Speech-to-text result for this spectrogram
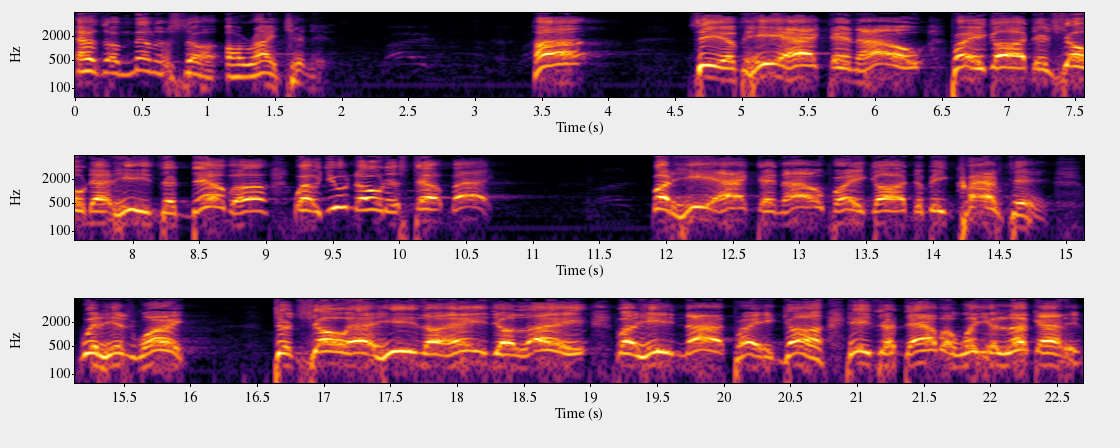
as a minister of righteousness. Huh? See, if he acting out, pray God to show that he's the devil, well, you know to step back. But he acting out, pray God, to be crafty with his work. To show that he's an angel lay, but he's not, pray God. He's the devil when you look at him.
